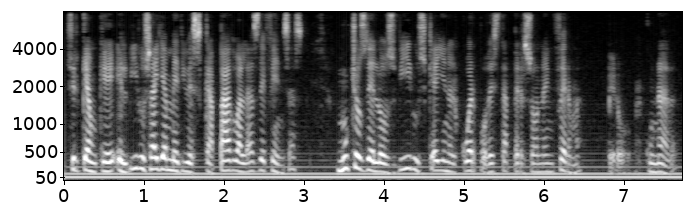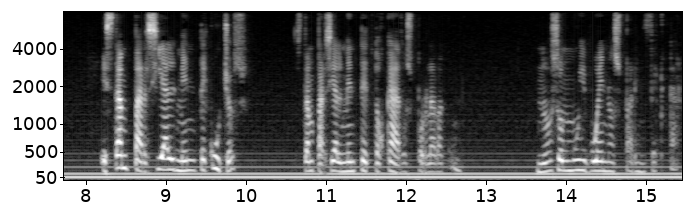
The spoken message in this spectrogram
Es decir, que aunque el virus haya medio escapado a las defensas, muchos de los virus que hay en el cuerpo de esta persona enferma, pero vacunada, están parcialmente cuchos, están parcialmente tocados por la vacuna. No son muy buenos para infectar.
